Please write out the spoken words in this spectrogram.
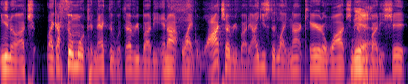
You know, I tr- like I feel more connected with everybody, and I like watch everybody. I used to like not care to watch Yeah. everybody's shit,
